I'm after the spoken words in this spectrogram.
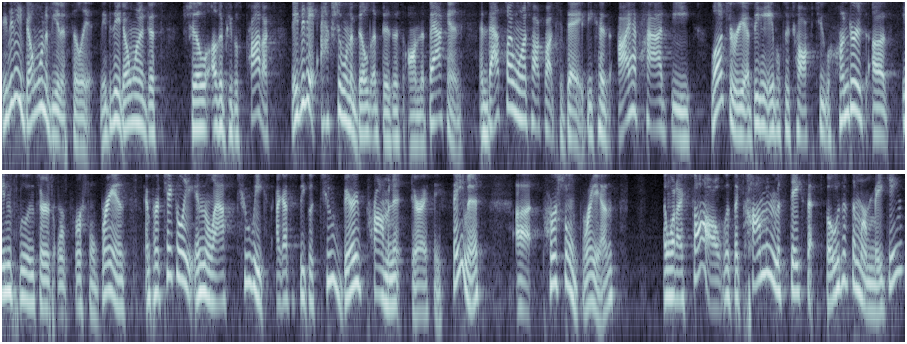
maybe they don't want to be an affiliate. Maybe they don't want to just shill other people's products. Maybe they actually want to build a business on the back end. And that's what I want to talk about today because I have had the luxury of being able to talk to hundreds of influencers or personal brands. And particularly in the last two weeks, I got to speak with two very prominent, dare I say famous, uh, personal brands and what I saw was the common mistakes that both of them were making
